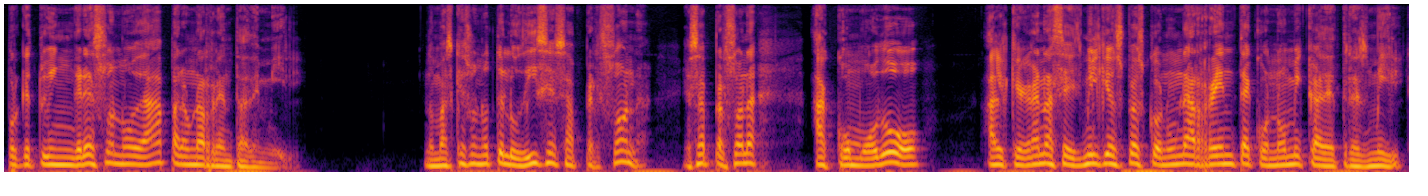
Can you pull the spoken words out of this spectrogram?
porque tu ingreso no da para una renta de 1000. más que eso no te lo dice esa persona. Esa persona acomodó al que gana 6.500 pesos con una renta económica de 3.000.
